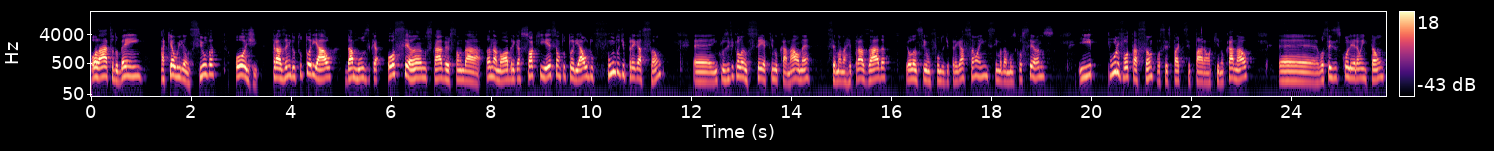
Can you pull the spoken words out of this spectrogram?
Olá, tudo bem? Aqui é o William Silva, hoje trazendo o tutorial da música Oceanos, tá? A versão da Ana Nóbrega, só que esse é um tutorial do fundo de pregação, é, inclusive que eu lancei aqui no canal, né? Semana retrasada, eu lancei um fundo de pregação aí em cima da música Oceanos, e por votação que vocês participaram aqui no canal, é, vocês escolheram então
